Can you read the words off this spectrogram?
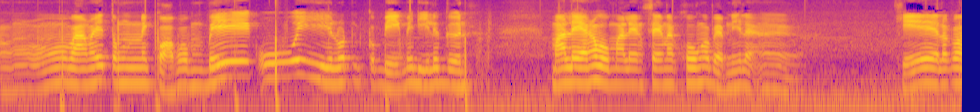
อ๋อ วางไว้ตรงในกรอบผมเบรกโอ้ยรถก็เบรกไม่ดีเหลือเกิน มาแรงครับผมมาแรงแซงนักโค้งก็แบบนี้แหละเออโอเคแล้วก็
